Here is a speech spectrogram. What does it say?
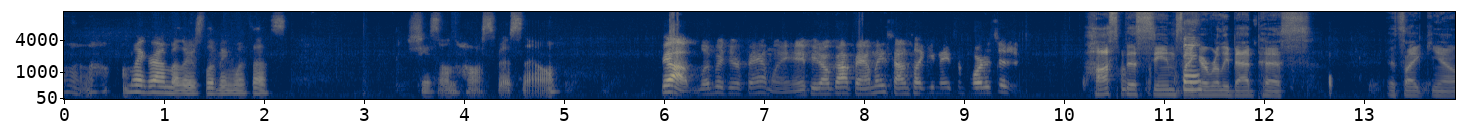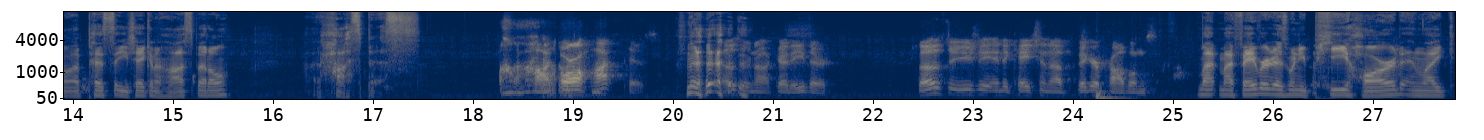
Uh, My grandmother's living with us. She's on hospice now. Yeah, live with your family. And if you don't got family, sounds like you made some poor decisions. Hospice seems like a really bad piss. It's like, you know, a piss that you take in a hospital. Hospice. Oh A hot, or a hot piss. Those are not good either. Those are usually indication of bigger problems. My my favorite is when you pee hard and like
